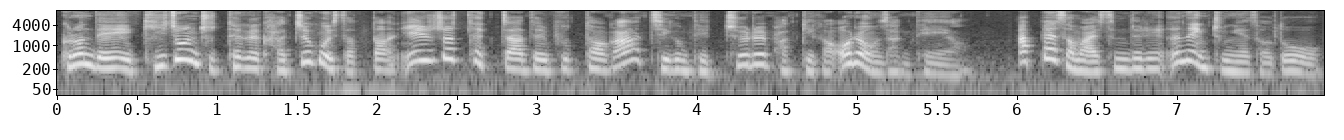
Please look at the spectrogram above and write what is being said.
그런데 기존 주택을 가지고 있었던 1주택자들부터가 지금 대출을 받기가 어려운 상태예요. 앞에서 말씀드린 은행 중에서도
